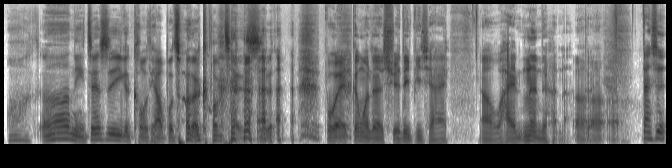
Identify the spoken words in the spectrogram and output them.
哦，呃，你真是一个口条不错的工程师。不会跟我的学弟比起来啊，我还嫩得很呢。对，但是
